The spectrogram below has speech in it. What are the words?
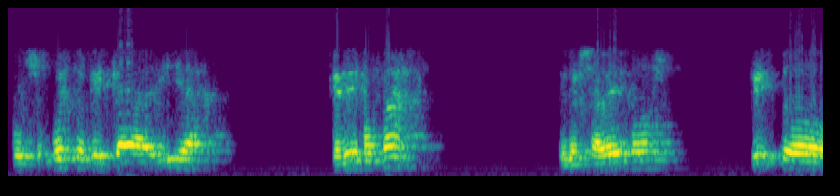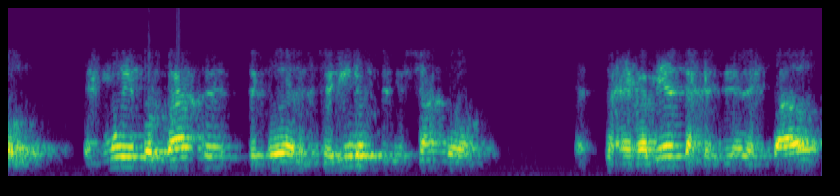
Por supuesto que cada día queremos más, pero sabemos que esto es muy importante de poder seguir optimizando las herramientas que tiene el Estado,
